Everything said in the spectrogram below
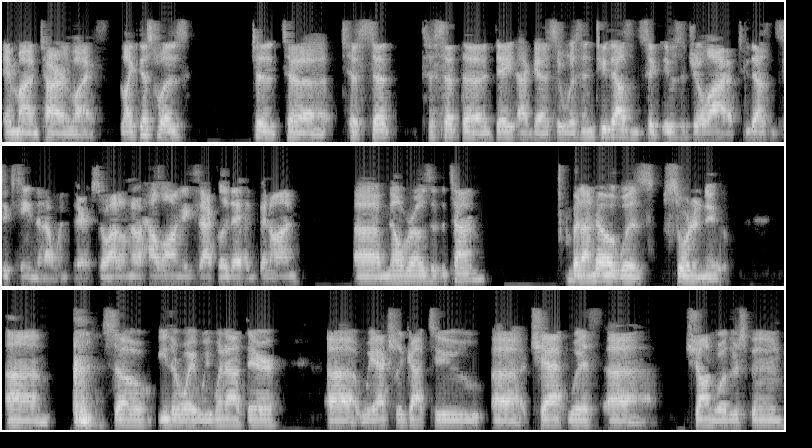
in my entire life. Like this was to to to set to set the date, I guess it was in 2006. It was July of 2016 that I went there. So I don't know how long exactly they had been on uh, Melrose at the time, but I know it was sort of new. Um, so either way, we went out there. Uh, we actually got to uh, chat with uh, Sean Wotherspoon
